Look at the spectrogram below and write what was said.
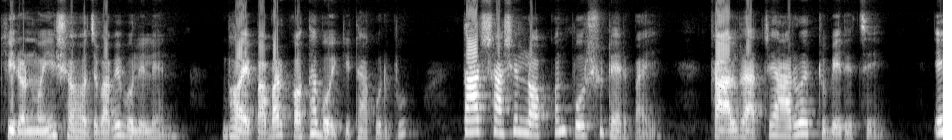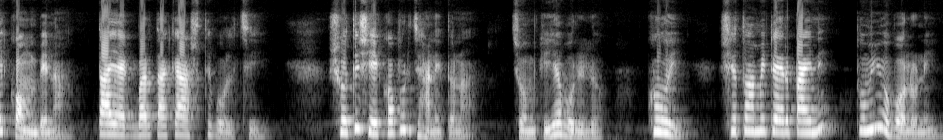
কিরণময়ী সহজভাবে বলিলেন, ভয় পাবার কথা বই কি ঠাকুরপু? তার শ্বাসের লক্ষণ পরশু টের পায়। কাল রাত্রে আরও একটু বেড়েছে। এ কমবে না, তাই একবার তাকে আসতে বলছি। সতীশ এ খবর জানিত না। চমকিয়া বলিল, কই, সে তো আমি টের পাইনি, তুমিও বলনি।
